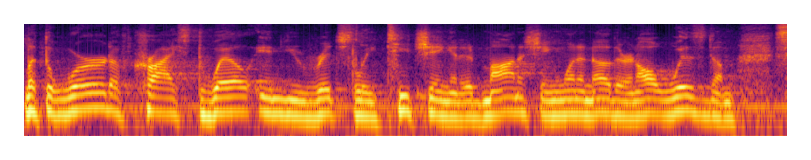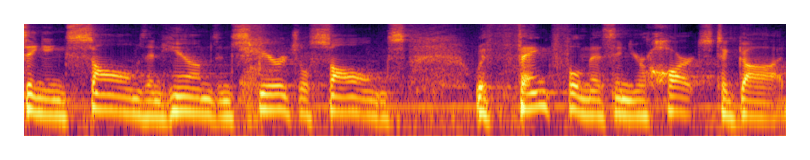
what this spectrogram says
Let the word of Christ dwell in you richly, teaching and admonishing one another in all wisdom, singing psalms and hymns and spiritual songs with thankfulness in your hearts to God.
